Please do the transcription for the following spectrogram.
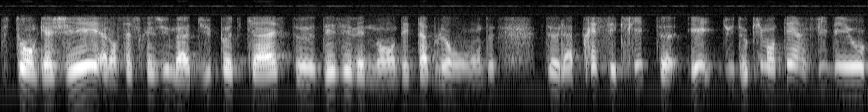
plutôt engagé. Alors ça se résume à du podcast, euh, des événements, des tables rondes, de la presse écrite et du documentaire vidéo.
